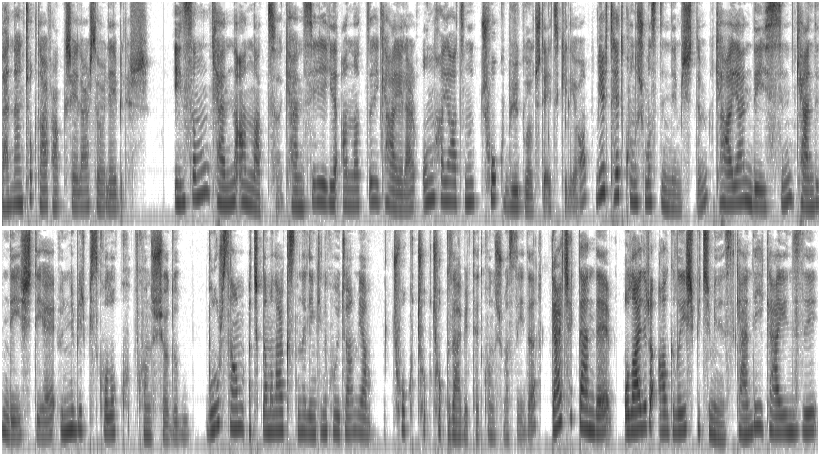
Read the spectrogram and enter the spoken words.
benden çok daha farklı şeyler söyleyebilir. İnsanın kendini anlattığı, kendisiyle ilgili anlattığı hikayeler onun hayatını çok büyük ölçüde etkiliyor. Bir TED konuşması dinlemiştim. Hikayen değişsin, kendin değiş diye ünlü bir psikolog konuşuyordu. Bulursam açıklamalar kısmına linkini koyacağım. Ya çok çok çok güzel bir TED konuşmasıydı. Gerçekten de olayları algılayış biçiminiz, kendi hikayenizi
